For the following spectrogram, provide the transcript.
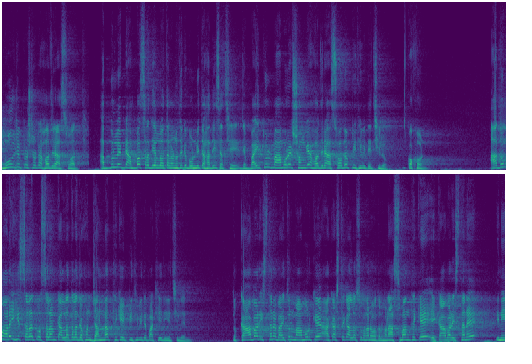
মূল যে প্রশ্নটা হজরা আসওয়াদ আবদুল্লা ইবনে আব্বাস রাদি আল্লাহ তালাহ থেকে বর্ণিত হাদিস আছে যে বাইতুল মামুরের সঙ্গে হজরা আসওয়াদও পৃথিবীতে ছিল। কখন? আদম আলাইহি সালাতামকে আল্লাহ তালা যখন জান্নাত থেকে এই পৃথিবীতে পাঠিয়ে দিয়েছিলেন তো কাবার স্থানে বাইতুল মামুরকে আকাশ থেকে আল্লাহ সুবাহান হতল মানে আসমান থেকে এই কাবার স্থানে তিনি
